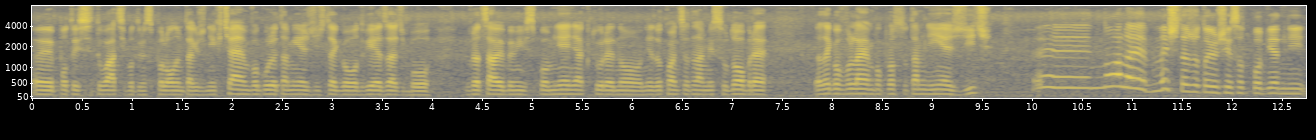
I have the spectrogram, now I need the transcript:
e, po tej sytuacji, po tym spalonym, także nie chciałem w ogóle tam jeździć, tego odwiedzać, bo wracałyby mi wspomnienia, które no nie do końca dla mnie są dobre, dlatego wolałem po prostu tam nie jeździć. Ale myślę, że to już jest odpowiedni.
